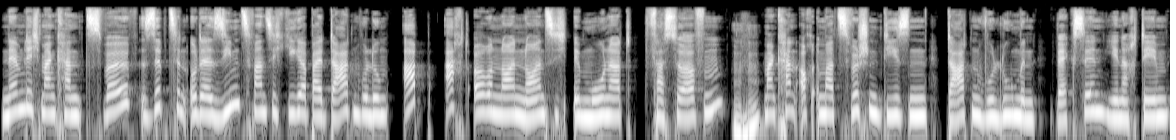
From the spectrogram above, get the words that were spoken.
Nämlich man kann 12, 17 oder 27 Gigabyte Datenvolumen ab 8,99 Euro im Monat versurfen. Mhm. Man kann auch immer zwischen diesen Datenvolumen wechseln, je nachdem,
